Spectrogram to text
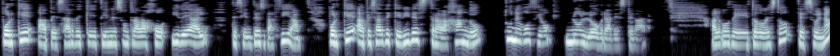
por qué a pesar de que tienes un trabajo ideal, te sientes vacía, por qué a pesar de que vives trabajando, tu negocio no logra despegar. ¿Algo de todo esto te suena?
